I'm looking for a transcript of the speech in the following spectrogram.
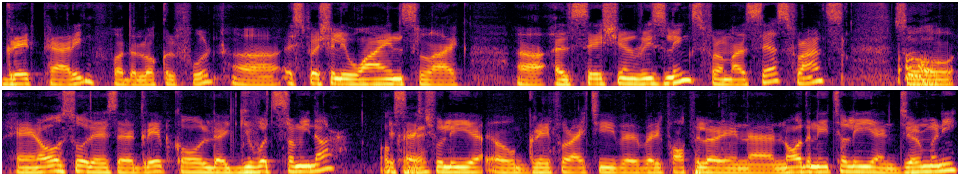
great pairing for the local food, uh, especially wines like Alsatian Rieslings from Alsace, France. So Oh. and also there's a grape called uh, Gewürztraminer. It's actually a, grape variety very, very popular in uh, northern Italy and Germany.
